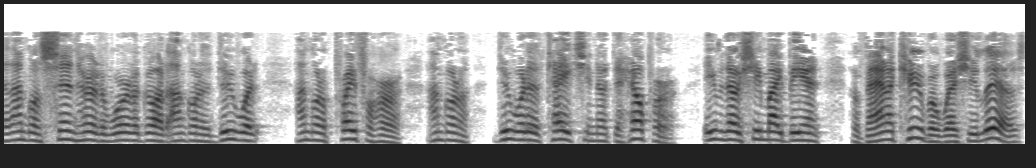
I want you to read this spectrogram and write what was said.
that I'm going to send her the Word of God. I'm going to do what I'm going to pray for her. I'm going to do what it takes, you know, to help her. Even though she might be in Havana, Cuba, where she lives,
